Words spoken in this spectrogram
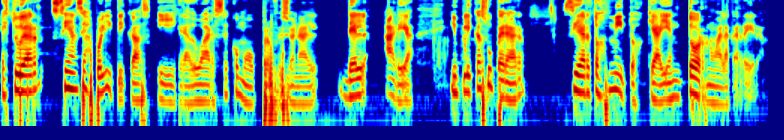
Estudiar ciencias políticas y graduarse como profesional del área implica superar ciertos mitos que hay en torno a la carrera.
